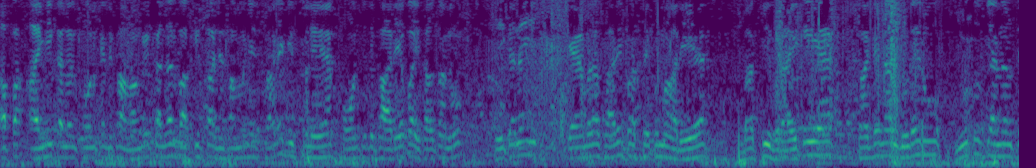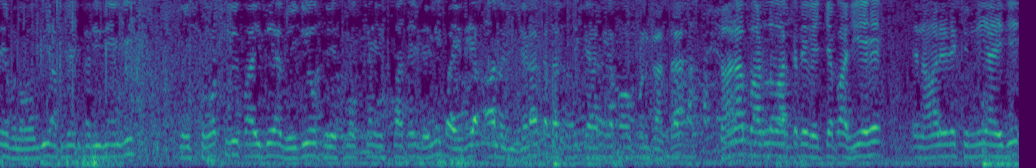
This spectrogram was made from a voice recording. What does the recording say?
ਆਪਾਂ ਆਈ ਆਈਵੀ ਕਲਰ ਖੋਲ ਕੇ ਦਿਖਾਵਾਂਗੇ। ਕਲਰ ਬਾਕੀ ਤੁਹਾਡੇ ਸਾਹਮਣੇ ਸਾਰੇ ਡਿਸਪਲੇ ਹੈ ਫੋਨ 'ਚ ਦਿਖਾ ਰਹੇ ਆ ਭਾਈ ਸਾਹਿਬ ਤੁਹਾਨੂੰ। ਠੀਕ ਹੈ ਨਾ ਜੀ? ਕੈਮਰਾ ਸਾਰੇ ਪਾਸੇ ਘੁਮਾ ਰਹੇ ਹੈ ਬਾਕੀ ਵੈਰਾਈਟੀ ਹੈ ਸਾਡੇ ਨਾਲ ਜੁੜੇ ਰਹੋ। YouTube ਚੈਨਲ ਤੇ ਵਲੌਗ ਵੀ ਅਪਡੇਟ ਕਰੀ ਦੇਣਗੇ ਕੋਈ ਸ਼ੋਰਟਸ ਵੀ ਪਾਈਦੇ ਆ ਵੀਡੀਓ ਫੇਸਬੁੱਕ ਤੇ ਇੰਸਟਾ ਤੇ ਡੇਲੀ ਪਾਈਦੀ ਆ। ਆ ਲਓ ਜੀ, ਜਿਹੜਾ ਕਲਰ ਤੁਸੀਂ ਕਿਹਾ ਸੀ ਆਪਾਂ ਓਪਨ ਕਰਤਾ। ਸਾਰਾ ਪਰਲ ਵਰਕ ਦੇ ਵਿੱਚ ਹੈ ਭਾਜੀ ਇਹ। ਤੇ ਨਾਲ ਇਹਦੇ ਚੁੰਨੀ ਆਏਗੀ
